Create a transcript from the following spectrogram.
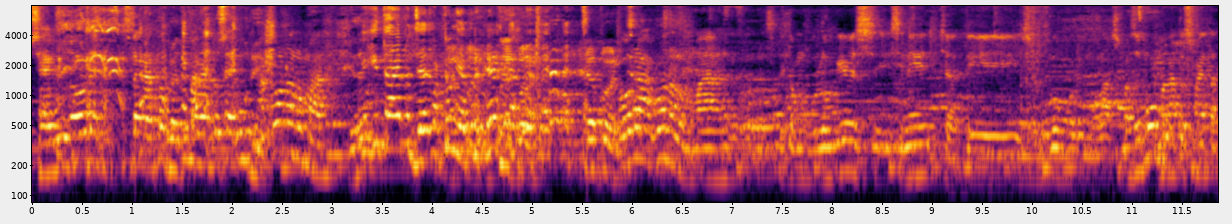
1000 to nek setengah ton berarti 500.000 deh. Aku ono lemah. Ini kita penjahit pedung ya, Bro. Jabon. Ora aku ono lemah. Pitung puluh isine jati 10 puluh 15. Maksudmu 500 meter.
